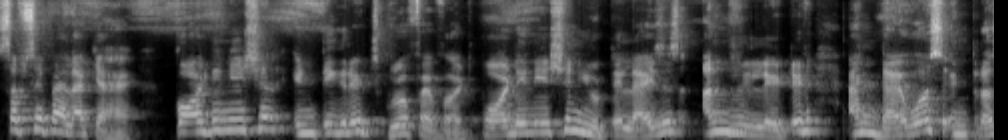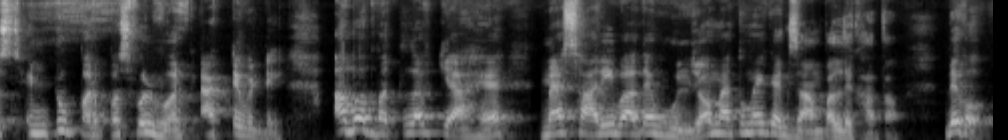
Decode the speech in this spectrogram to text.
सबसे पहला क्या है? Coordination integrates group effort coordination utilises unrelated and diverse interest into purposeful work activity अब मतलब क्या है? मैं सारी बातें भूल जाऊँ, मैं तुम्हें एक एग्जांपल दिखाता हूँ। देखो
